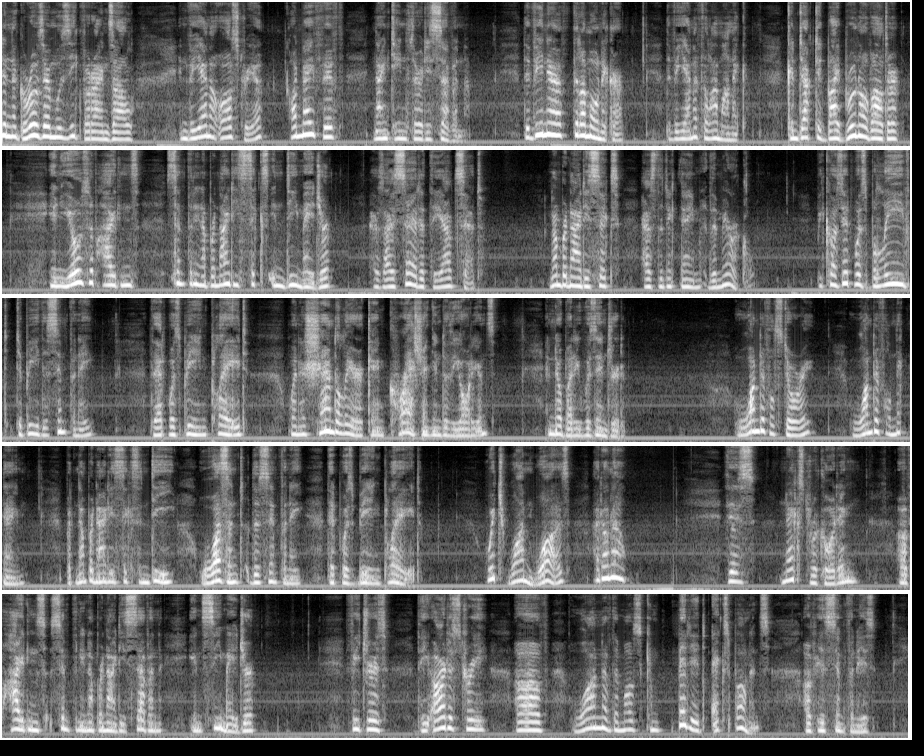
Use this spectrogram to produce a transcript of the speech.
In the Großer Musikvereinssaal in Vienna, Austria, on May 5, 1937. The Wiener Philharmoniker, the Vienna Philharmonic, conducted by Bruno Walter in Joseph Haydn's Symphony No. 96 in D major. As I said at the outset, number 96 has the nickname The Miracle because it was believed to be the symphony that was being played when a chandelier came crashing into the audience and nobody was injured. Wonderful story, wonderful nickname, but number 96 in D wasn't the symphony that was being played. Which one was, I don't know. This next recording of Haydn's Symphony No. 97 in C major features the artistry of one of the most committed exponents of his symphonies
